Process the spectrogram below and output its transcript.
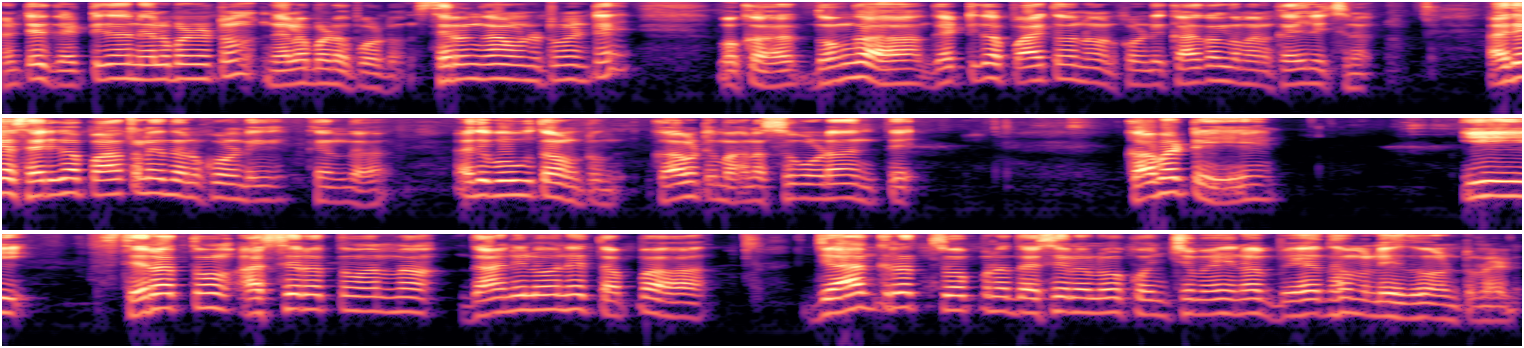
అంటే గట్టిగా నిలబడటం నిలబడకపోవడం స్థిరంగా ఉండటం అంటే ఒక దొంగ గట్టిగా పాతున్నాం అనుకోండి కదలదు మనం కదిలించిన అదే సరిగా పాతలేదు అనుకోండి కింద అది ఊగుతూ ఉంటుంది. కాబట్టి మనస్సు కూడా అంతే. కాబట్టి ఈ స్థిరత్వం అస్థిరత్వం అన్న దానిలోనే తప్ప జాగ్రత్త స్వప్న దశలలో కొంచెమైనా భేదం లేదు అంటున్నాడు.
